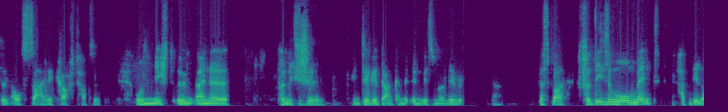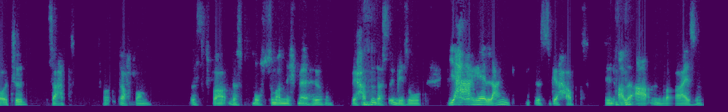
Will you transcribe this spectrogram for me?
den Aussagekraft hatte und nicht irgendeine politische Hintergedanke mit irgendwie so einer Lyric. Ja. Das war für diesen Moment hatten die Leute satt davon das war, das musste man nicht mehr hören. Wir hatten mhm. das irgendwie so jahrelang das gehabt, in mhm. alle Arten und Weise.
